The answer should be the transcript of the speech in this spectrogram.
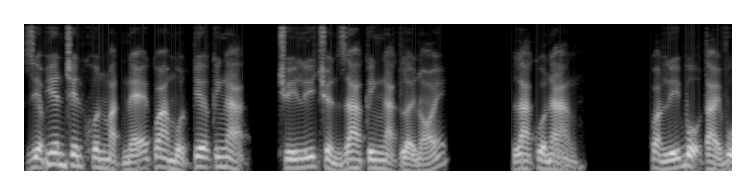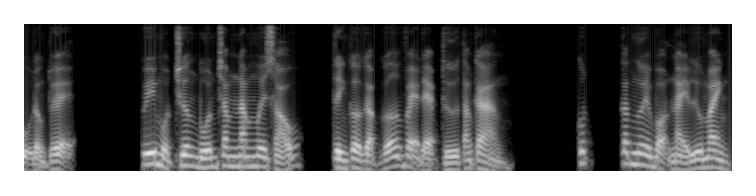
diệp hiên trên khuôn mặt né qua một tia kinh ngạc truy lý chuyển ra kinh ngạc lời nói là của nàng quản lý bộ tài vụ đồng tuệ Quy một chương bốn trăm năm mươi sáu, tình cờ gặp gỡ vẻ đẹp thứ tăng càng. Cút, các ngươi bọn này lưu manh.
